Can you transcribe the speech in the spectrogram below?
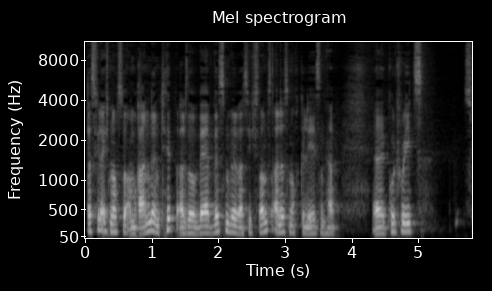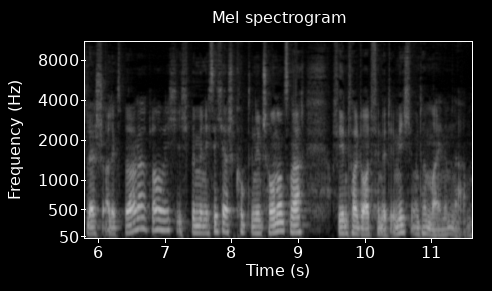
Das vielleicht noch so am Rande ein Tipp. Also wer wissen will, was ich sonst alles noch gelesen habe, äh, Goodreads slash Alex Burger, glaube ich. Ich bin mir nicht sicher, guckt in den Shownotes nach. Auf jeden Fall dort findet ihr mich unter meinem Namen.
